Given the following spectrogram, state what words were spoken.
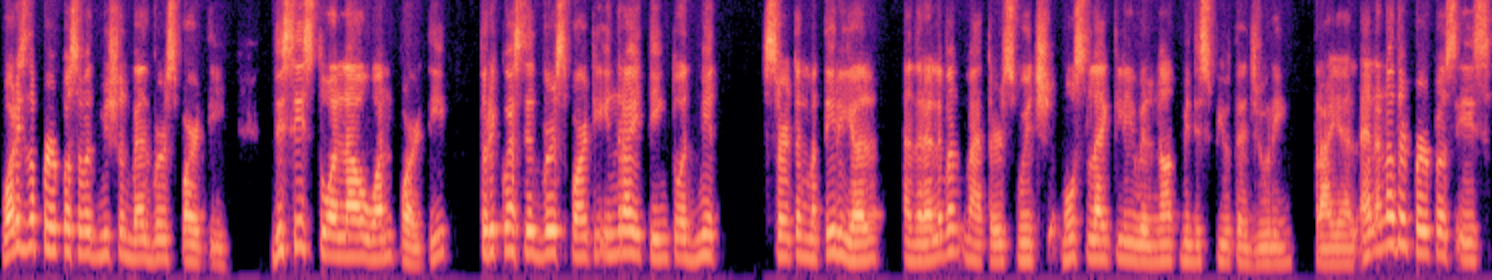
What is the purpose of admission by adverse party? This is to allow one party to request the adverse party in writing to admit certain material and relevant matters which most likely will not be disputed during trial. And another purpose is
